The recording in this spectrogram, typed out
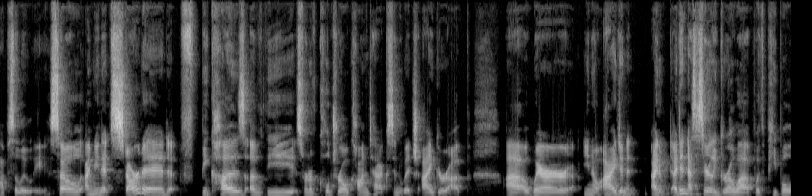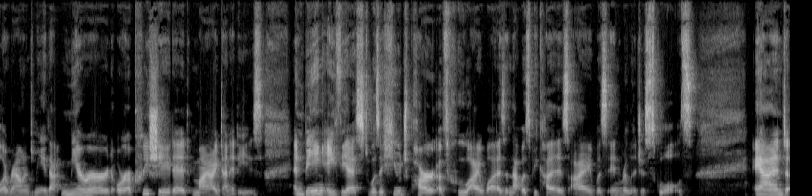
Absolutely. So, I mean, it started because of the sort of cultural context in which I grew up, uh, where, you know, I didn't. I, I didn't necessarily grow up with people around me that mirrored or appreciated my identities. And being atheist was a huge part of who I was. And that was because I was in religious schools. And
